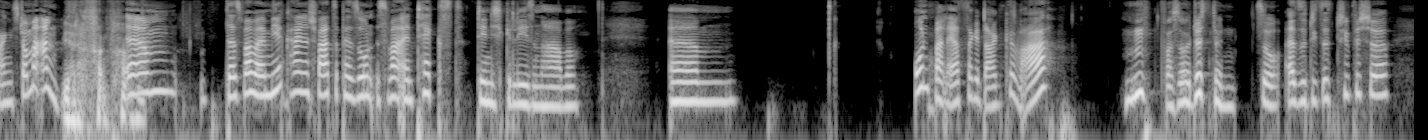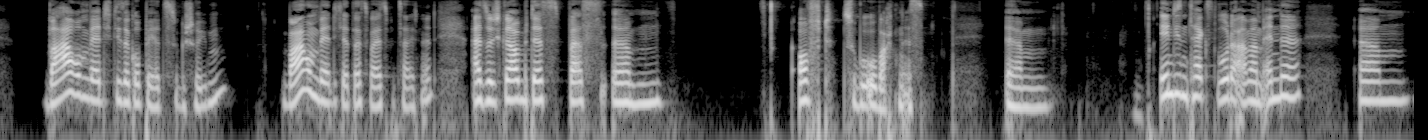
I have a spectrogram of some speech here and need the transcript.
Fang ich doch mal an. Ja, da fang mal an. Ähm, das war bei mir keine schwarze Person, es war ein Text, den ich gelesen habe. Ähm, und mein erster Gedanke war, hm, was soll das denn? So, also dieses typische, warum werde ich dieser Gruppe jetzt zugeschrieben? Warum werde ich jetzt als weiß bezeichnet? Also ich glaube, das, was ähm, oft zu beobachten ist. Ähm, in diesem Text wurde aber am Ende ähm,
